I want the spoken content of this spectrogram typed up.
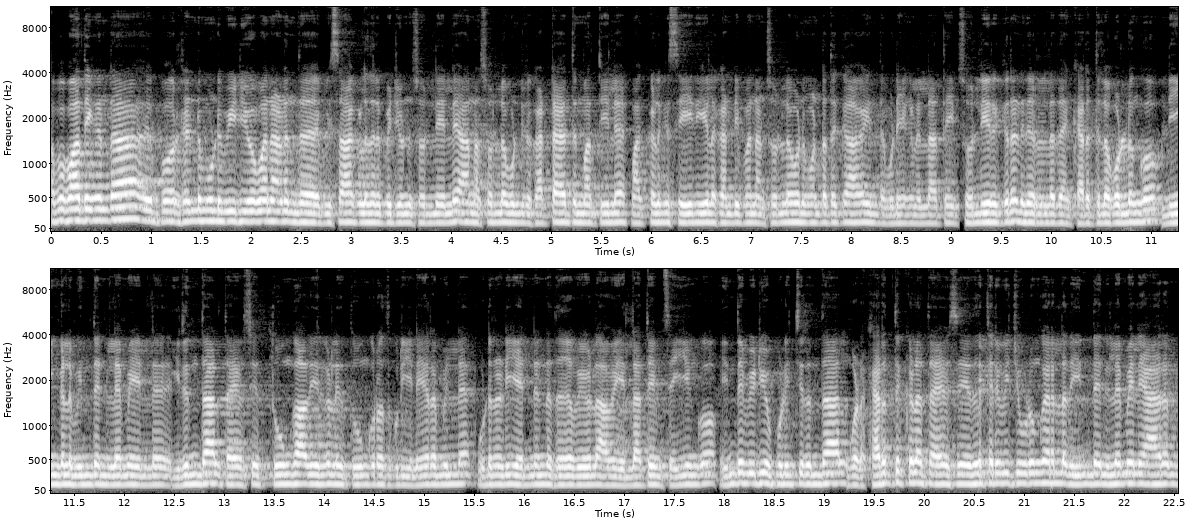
அப்போ பார்த்தீங்கன்னா இப்போ ஒரு ரெண்டு மூணு வீடியோவாக நான் இந்த விசாக்கள் இதில் பற்றி ஒன்றும் சொல்லல ஆனால் சொல்ல வேண்டிய கட்டாயத்தின் மத்தியில் மக்களுக்கு செய்திகளை கண்டிப்பாக நான் சொல்ல வேண்டுமன்றதுக்காக இந்த விடயங்கள் எல்லாத்தையும் சொல்லியிருக்கிறேன். இதில் எல்லாத்தையும் கருத்தில் கொள்ளுங்கோ. நீங்களும் இந்த நிலைமையில் இருந்தால் தயவுசெய்து தூங்காதீர்கள். இது தூங்குறதுக்குரிய நேரம் இல்லை. உடனடியாக என்னென்ன தேவைகளோ அவை எல்லாத்தையும் செய்யுங்கோ. இந்த வீடியோ பிடிச்சிருந்தால் உங்களோட கருத்துக்களை தயவு செய்து தெரிவித்து விடுங்க. அல்லது இந்த நிலைமையில் யாரும்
